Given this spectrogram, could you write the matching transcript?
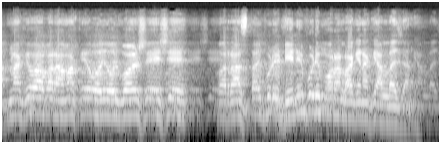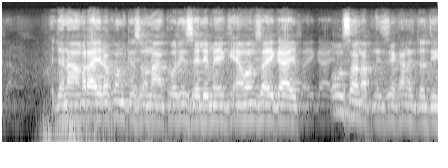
আপনাকেও আবার আমাকে ওই ওই বয়সে এসে আবার রাস্তায় পড়ে, ডেনে পড়ে মরা লাগে নাকি আল্লাহ জানে। জন্য আমরা এরকম কিছু না করি, ছেলে মেয়েকে এমন জায়গায় পৌঁছান আপনি যেখানে যদি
